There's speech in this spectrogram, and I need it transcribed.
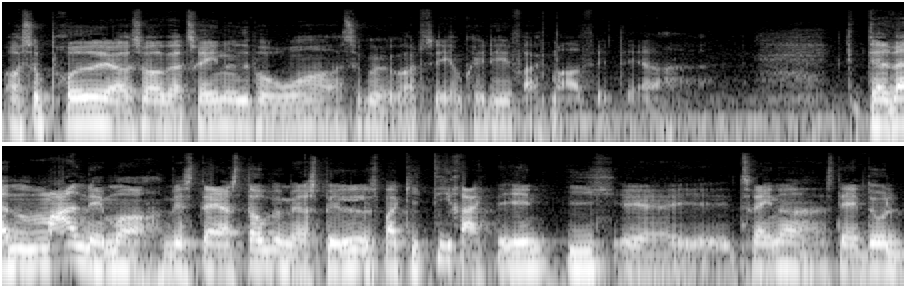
Og så prøvede jeg så at være træner nede på Ore, og så kunne jeg godt se, okay, det er faktisk meget fedt det her. Det havde været meget nemmere, hvis da jeg stoppede med at spille, så bare gik direkte ind i øh, trænerstaben. Det var,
